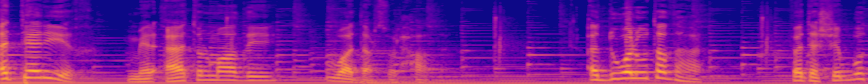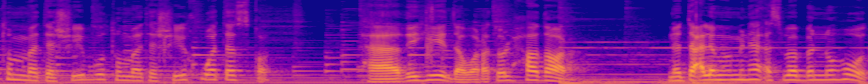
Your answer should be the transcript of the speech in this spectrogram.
التاريخ مرآة الماضي ودرس الحاضر. الدول تظهر فتشب ثم تشيب ثم تشيخ وتسقط. هذه دورة الحضارة. نتعلم منها أسباب النهوض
